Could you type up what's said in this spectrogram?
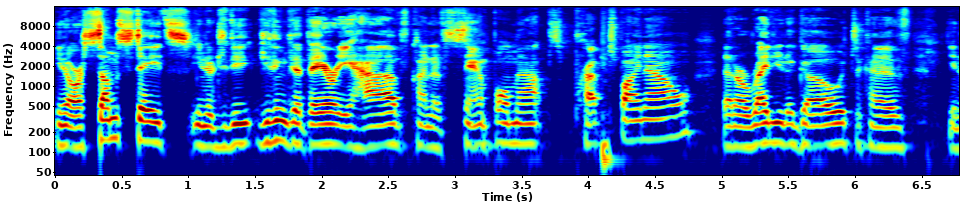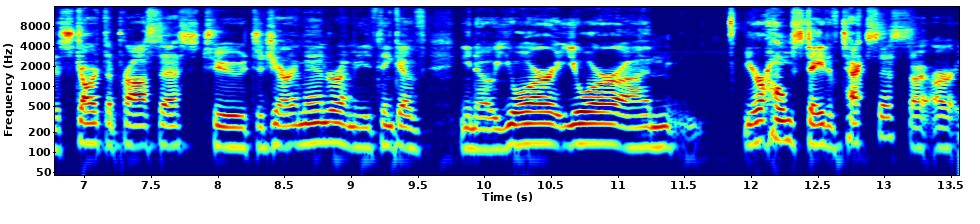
you know are some states you know do, do you think that they already have kind of sample maps prepped by now that are ready to go to kind of you know start the process to to gerrymander? I mean, you think of you know your your um, your home state of Texas are, are,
